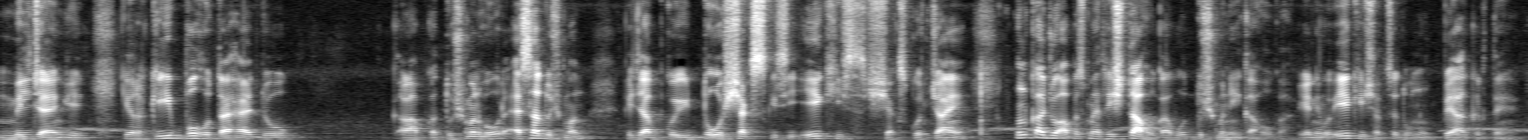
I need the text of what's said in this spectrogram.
मिल जाएँगे कि रकीब वो होता है जो आपका दुश्मन हो और ऐसा दुश्मन कि जब कोई दो शख्स किसी एक ही शख्स को चाहें उनका जो आपस में रिश्ता होगा, वो दुश्मनी का होगा। यानी वो एक ही शख्स से दोनों प्यार करते हैं।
